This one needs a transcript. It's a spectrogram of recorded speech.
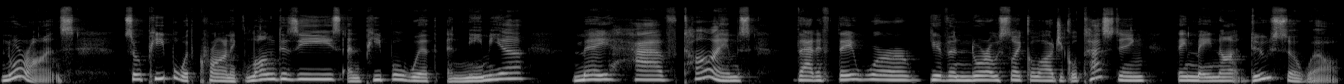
neurons. So people with chronic lung disease and people with anemia may have times that if they were given neuropsychological testing, they may not do so well.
